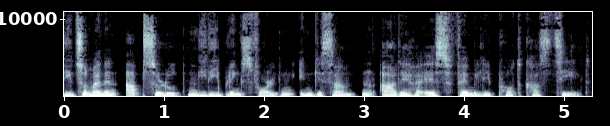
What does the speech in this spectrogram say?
die zu meinen absoluten Lieblingsfolgen im gesamten ADHS Family Podcast zählt.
